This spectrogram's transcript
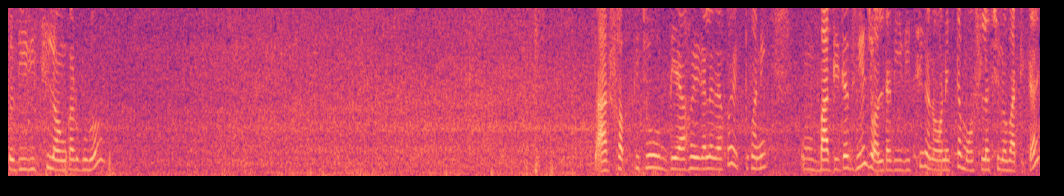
তো দিয়ে দিচ্ছি লঙ্কার গুঁড়ো। আর সব কিছু দেয়া হয়ে গেলে দেখো, একটুখানি বাটিটা ধুয়ে জলটা দিয়ে দিচ্ছি, কেন অনেকটা মশলা ছিল বাটিটায়।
